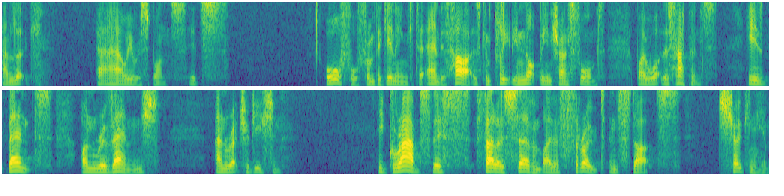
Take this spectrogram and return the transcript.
And look at how he responds. It's awful from beginning to end. His heart has completely not been transformed by what has happened. He is bent on revenge and retribution. He grabs this fellow servant by the throat and starts choking him.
